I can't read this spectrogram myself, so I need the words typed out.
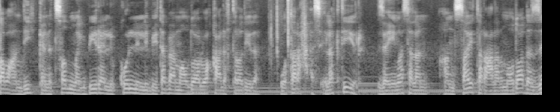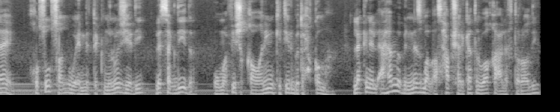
طبعا دي كانت صدمة كبيرة لكل اللي بيتابع موضوع الواقع الافتراضي ده وطرح أسئلة كتير زي مثلا هنسيطر على الموضوع ده إزاي؟ خصوصا وإن التكنولوجيا دي لسه جديدة ومفيش قوانين كتير بتحكمها. لكن الأهم بالنسبة لأصحاب شركات الواقع الافتراضي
